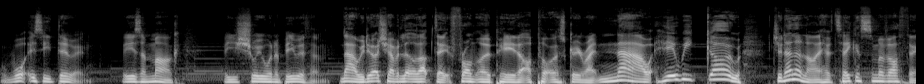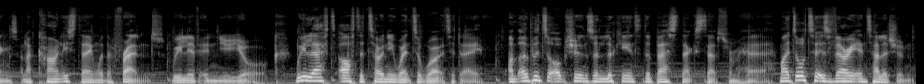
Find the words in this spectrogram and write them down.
What is he doing? He is a mug. Are you sure you want to be with him? Now, we do actually have a little update from OP that I'll put on screen right now. Here we go. Janelle and I have taken some of our things and are currently staying with a friend. We live in New York. We left after Tony went to work today. I'm open to options and looking into the best next steps from here. My daughter is very intelligent.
